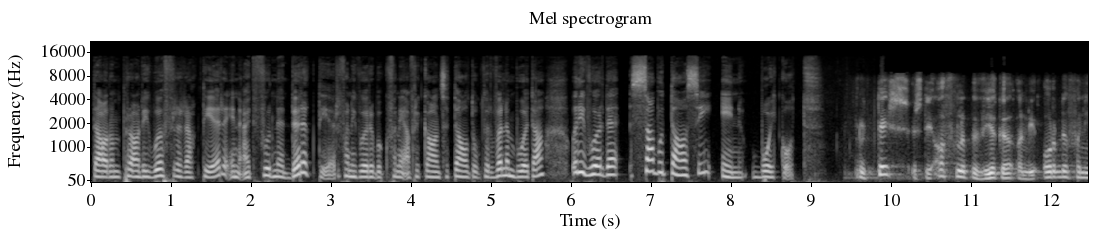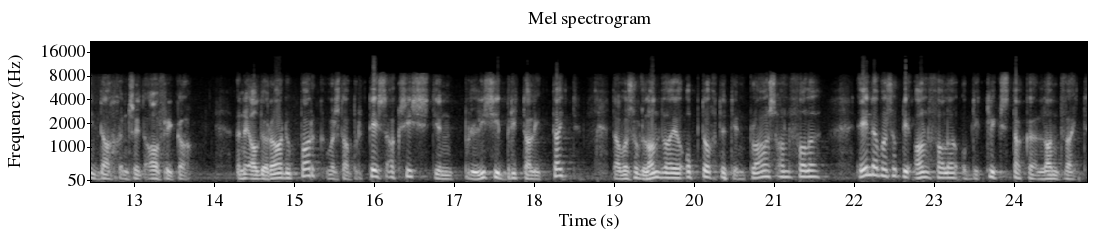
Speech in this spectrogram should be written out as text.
Daarom praat die hoofredakteur en uitvoerende direkteur van die Woordeboek van die Afrikaanse taal, Dr Willem Botha, oor die woorde sabotasie en boikot. Protes is die afgelope weke aan die orde van die dag in Suid-Afrika. In Eldorado Park was daar protesaksies teen polisie brutaliteit. Daar was ook landwyse optogte teen plaasaanvalle en daar was ook die aanvalle op die klikstakke landwyd.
